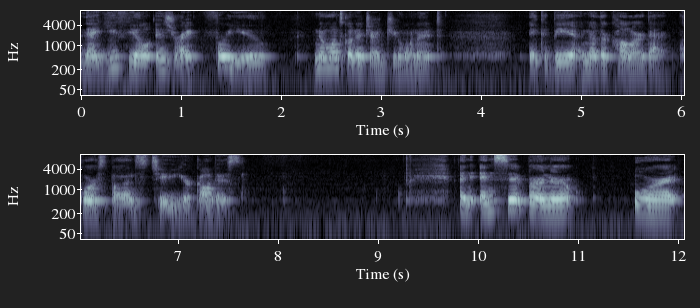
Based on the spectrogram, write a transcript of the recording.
that you feel is right for you. No one's going to judge you on it. It could be another color that corresponds to your goddess. An incense burner or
